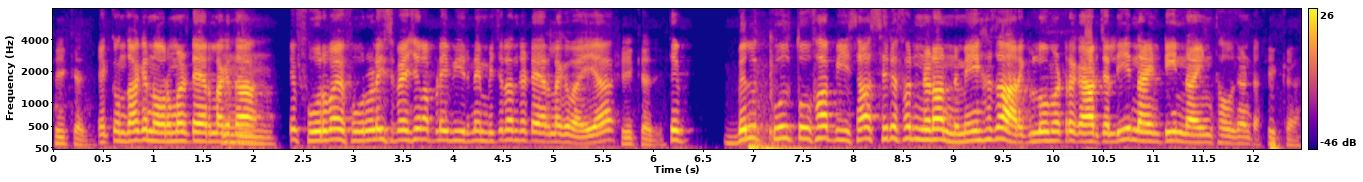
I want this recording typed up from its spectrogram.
ਠੀਕ ਹੈ ਜੀ। ਇੱਕ ਹੁੰਦਾ ਕਿ ਨਾਰਮਲ ਟਾਇਰ ਲੱਗਦਾ ਇਹ 4x4 ਵਾਲੇ ਸਪੈਸ਼ਲ ਆਪਣੇ ਵੀਰ ਨੇ ਮਿਚਲਨ ਦੇ ਟਾਇਰ ਲਗਵਾਏ ਆ। ਠੀਕ ਹੈ ਜੀ। ਤੇ ਬਿਲਕੁਲ ਤੋਹਫਾ ਪੀਸ ਆ ਸਿਰਫ 99000 ਕਿਲੋਮੀਟਰ ਕਾਰ ਚੱਲੀ ਹੈ 99000 ਠੀਕ ਹੈ।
